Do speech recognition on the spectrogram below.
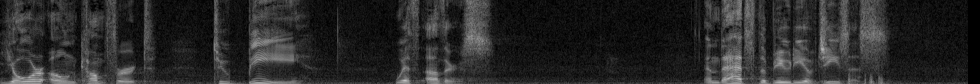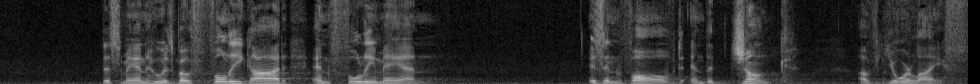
your own comfort to be with others. And that's the beauty of Jesus. This man who is both fully God and fully man is involved in the junk of your life.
